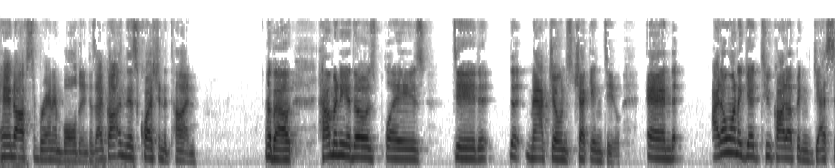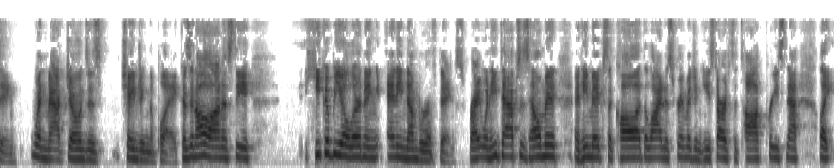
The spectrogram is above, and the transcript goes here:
handoffs to Brandon Bolden, because I've gotten this question a ton about how many of those plays did the Mac Jones check into. And I don't want to get too caught up in guessing when Mac Jones is changing the play. Because in all honesty, he could be alerting any number of things, right? When he taps his helmet and he makes a call at the line of scrimmage and he starts to talk pre snap, like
